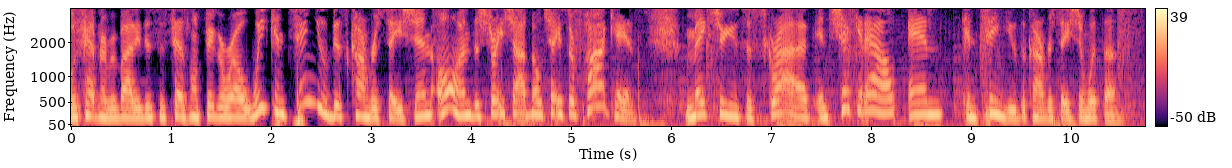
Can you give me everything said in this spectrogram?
What's happening, everybody? This is Tezlyn Figaro. We continue this conversation on the Straight Shot No Chaser podcast. Make sure you subscribe and check it out and continue the conversation with us.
